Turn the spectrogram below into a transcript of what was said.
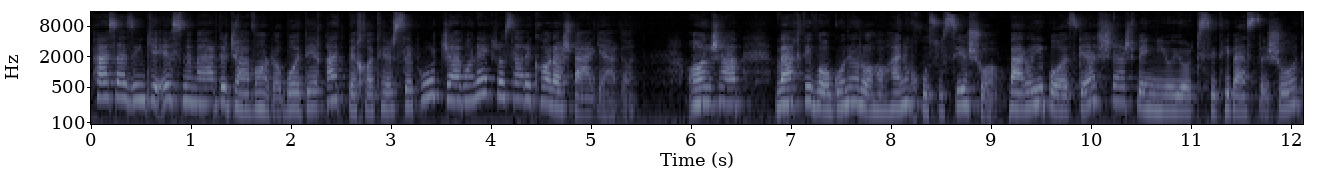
پس از اینکه اسم مرد جوان را با دقت به خاطر سپرد جوانک را سر کارش برگرداند. آن شب وقتی واگن راه خصوصی شواب برای بازگشتش به نیویورک سیتی بسته شد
